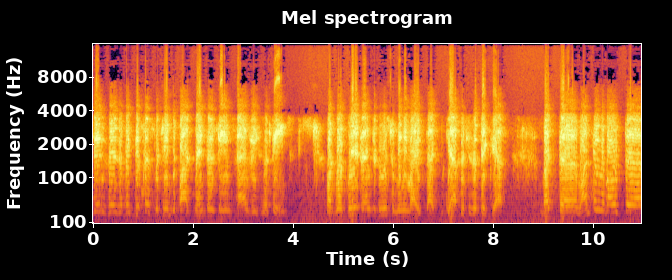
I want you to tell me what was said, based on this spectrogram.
there is, there is a big difference between departmental teams and regional teams. But what we are trying to do is to minimize that gap, which is a big gap. But uh, one thing about uh,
